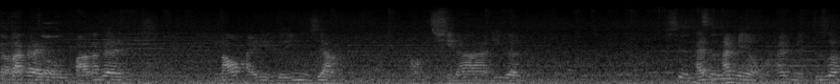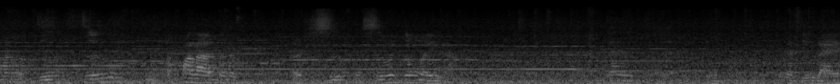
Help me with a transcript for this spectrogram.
大概把那个脑海里的印象，哦，其他一个还还没有，还没，就是说他只只是画了那个呃十十分钟而已啦，但是这个留来。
